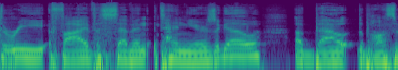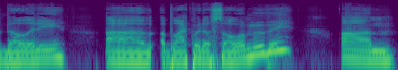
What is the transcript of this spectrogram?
three, five, seven, ten years ago about the possibility of a Black Widow solo movie? Um,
